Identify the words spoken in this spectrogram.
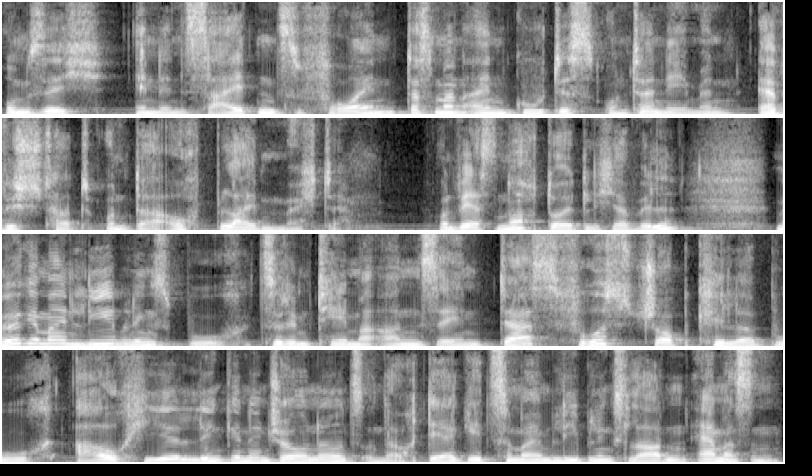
um sich in den Seiten zu freuen, dass man ein gutes Unternehmen erwischt hat und da auch bleiben möchte. Und wer es noch deutlicher will, möge mein Lieblingsbuch zu dem Thema ansehen, das Frustjob-Killer-Buch, auch hier Link in den Show Notes und auch der geht zu meinem Lieblingsladen Amazon.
